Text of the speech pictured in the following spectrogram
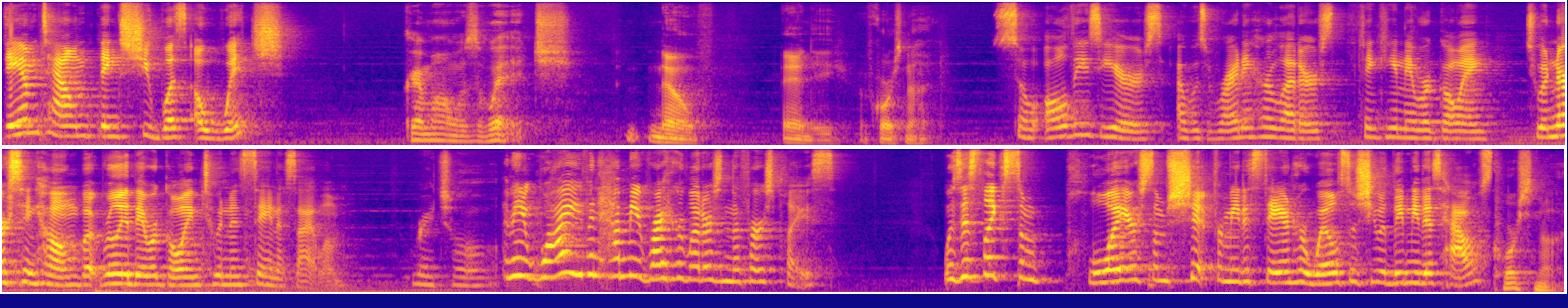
damn town thinks she was a witch? Grandma was a witch. No, Andy, of course not. So all these years, I was writing her letters thinking they were going to a nursing home, but really they were going to an insane asylum. Rachel, I mean, why even have me write her letters in the first place? Was this like some ploy or some shit for me to stay in her will so she would leave me this house? Of course not.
